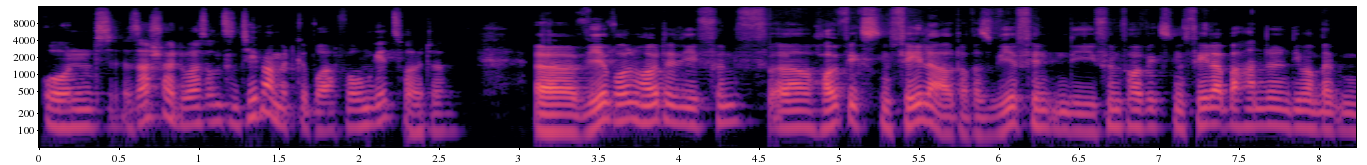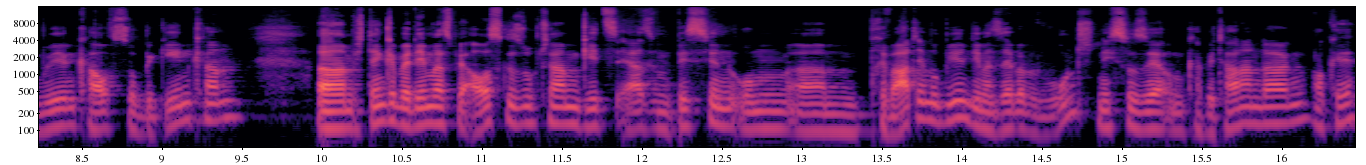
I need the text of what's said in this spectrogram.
Und Sascha, du hast uns ein Thema mitgebracht. Worum geht es heute? Äh, wir wollen heute die fünf äh, häufigsten Fehler oder was wir finden, die fünf häufigsten Fehler behandeln, die man beim Immobilienkauf so begehen kann. Ähm, ich denke, bei dem, was wir ausgesucht haben, geht es eher so ein bisschen um ähm, private Immobilien, die man selber bewohnt, nicht so sehr um Kapitalanlagen. Okay.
